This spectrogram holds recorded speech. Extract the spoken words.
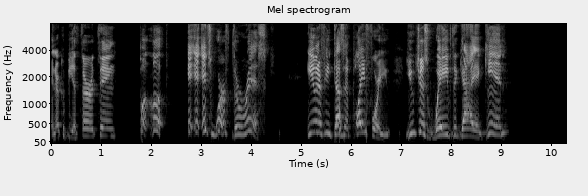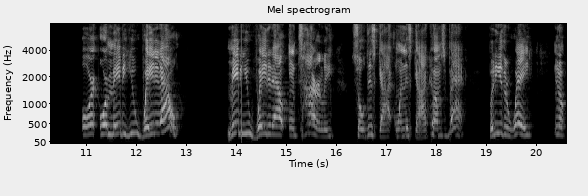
and there could be a third thing. But look, it, it, it's worth the risk. Even if he doesn't play for you, you just waive the guy again, or or maybe you wait it out. Maybe you wait it out entirely so this guy when this guy comes back. But either way, you know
